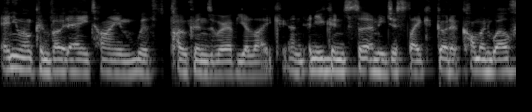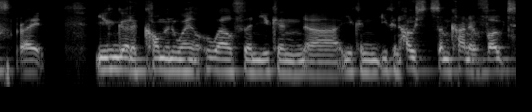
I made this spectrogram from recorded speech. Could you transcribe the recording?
anyone can vote at any time with tokens wherever you like. And, and you can certainly just like go to commonwealth right? You can go to commonwealth and you can uh, you can you can host some kind of vote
